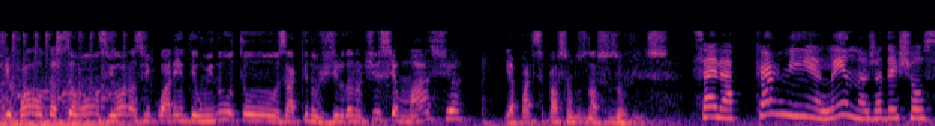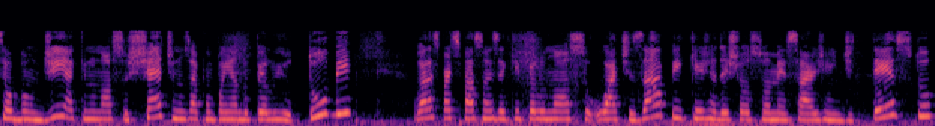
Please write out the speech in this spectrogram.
de volta, são 11 horas e 41 minutos aqui no Giro da Notícia. Márcia e a participação dos nossos ouvintes. Célia, a Carmen Helena já deixou o seu bom dia aqui no nosso chat, nos acompanhando pelo YouTube. Agora as participações aqui pelo nosso WhatsApp, quem já deixou sua mensagem de texto.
